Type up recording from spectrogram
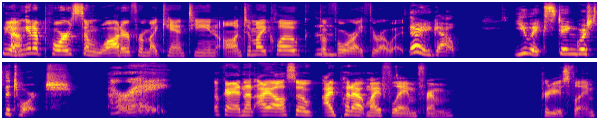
Yeah. I'm gonna pour some water from my canteen onto my cloak Mm. before I throw it. There you go. You extinguish the torch. Hooray! Okay, and then I also I put out my flame from produce flame.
